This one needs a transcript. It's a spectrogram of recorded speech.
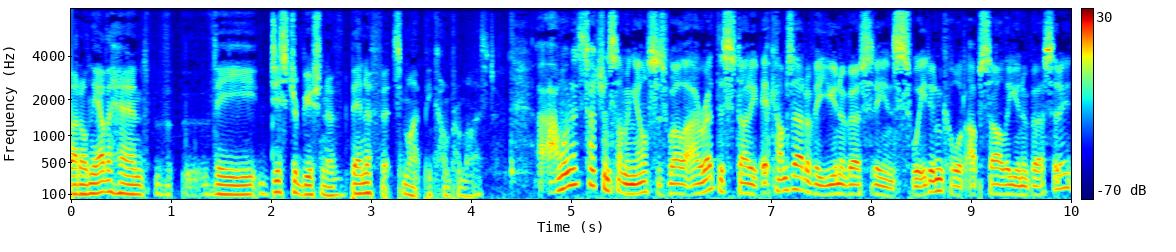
But on the other hand, th- the distribution of benefits might be compromised. I I wanted to touch on something else as well. I read this study. It comes out of a university in Sweden called Uppsala University.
